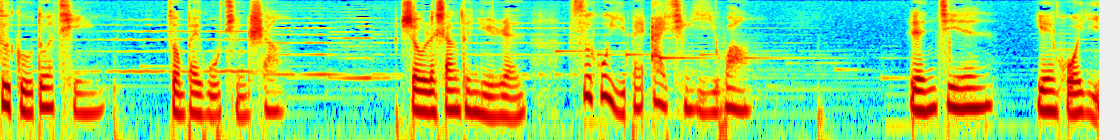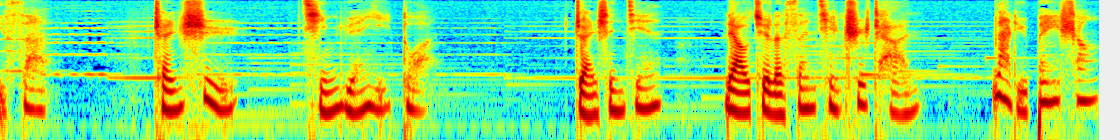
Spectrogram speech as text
自古多情，总被无情伤。受了伤的女人，似乎已被爱情遗忘。人间烟火已散，尘世情缘已断。转身间，了却了三千痴缠，那缕悲伤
